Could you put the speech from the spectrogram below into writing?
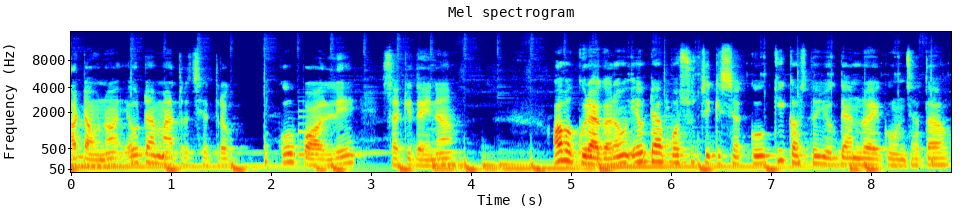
हटाउन एउटा मात्र क्षेत्रको पहलले सकिँदैन। अब कुरा गरौँ एउटा पशु चिकित्सकको के कस्तो योगदान रहेको हुन्छ त?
